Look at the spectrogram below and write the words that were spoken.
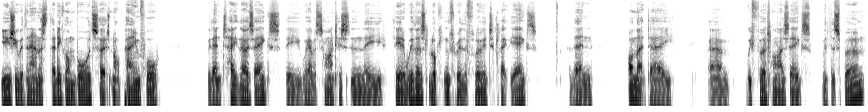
Usually with an anaesthetic on board, so it's not painful. We then take those eggs. The we have a scientist in the theatre with us looking through the fluid to collect the eggs, and then on that day um, we fertilise eggs with the sperm,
